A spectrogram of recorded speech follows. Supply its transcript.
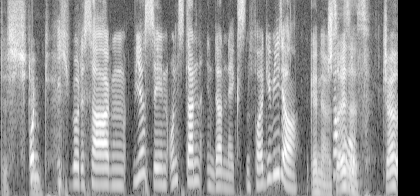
Das Und stimmt. ich würde sagen, wir sehen uns dann in der nächsten Folge wieder. Genau, so Ciao. ist es. Ciao.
